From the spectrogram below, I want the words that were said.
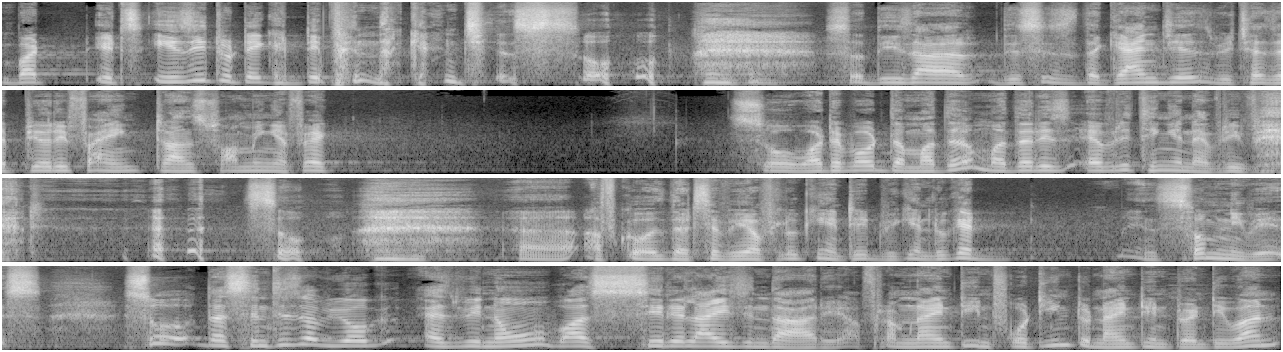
but it's easy to take a dip in the Ganges. So, so these are this is the Ganges, which has a purifying, transforming effect. So, what about the mother? Mother is everything and everywhere. so, uh, of course, that's a way of looking at it. We can look at in so many ways. So, the synthesis of yoga, as we know, was serialized in the Arya from 1914 to 1921.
